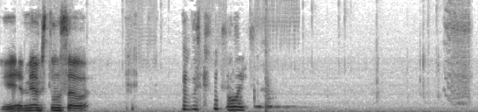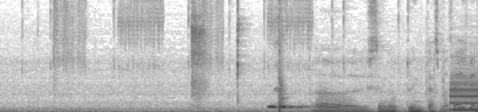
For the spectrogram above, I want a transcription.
Yeah, me, I'm still sour. Oh, wait. Oh, this thing of doing tasks. Must I even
